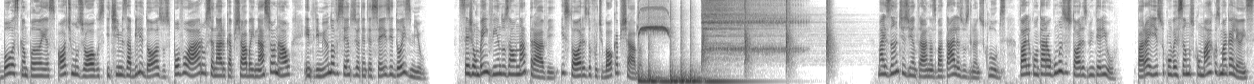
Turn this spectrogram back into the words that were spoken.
Boas campanhas, ótimos jogos e times habilidosos povoaram o cenário capixaba e nacional entre 1986 e 2000. Sejam bem-vindos ao Na Trave, Histórias do Futebol Capixaba. Mas antes de entrar nas batalhas dos grandes clubes, vale contar algumas histórias do interior. Para isso, conversamos com Marcos Magalhães,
